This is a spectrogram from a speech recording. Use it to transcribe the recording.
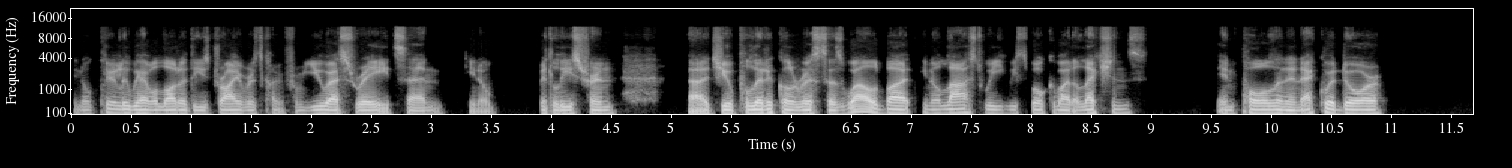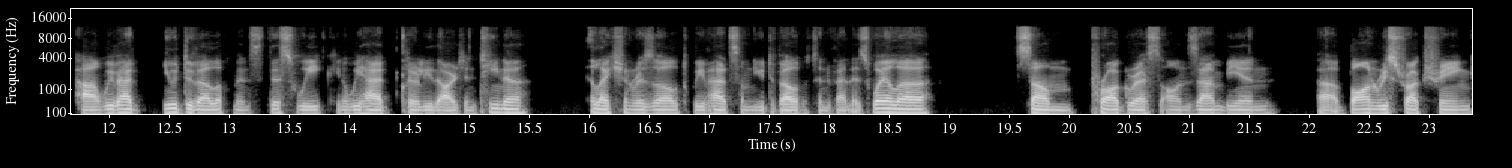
You know, clearly we have a lot of these drivers coming from U.S. rates and you know Middle Eastern uh, geopolitical risks as well. But you know, last week we spoke about elections in Poland and Ecuador. Uh, we've had new developments this week. You know, we had clearly the Argentina election result. We've had some new developments in Venezuela, some progress on Zambian uh, bond restructuring.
